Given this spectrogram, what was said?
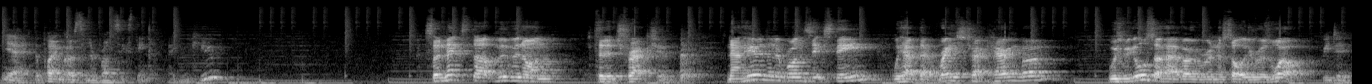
Yeah, the point goes to LeBron 16. Thank you. So next up, moving on to the traction. Now here in the LeBron 16, we have that racetrack herringbone, which we also have over in the Soldier as well. We do.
